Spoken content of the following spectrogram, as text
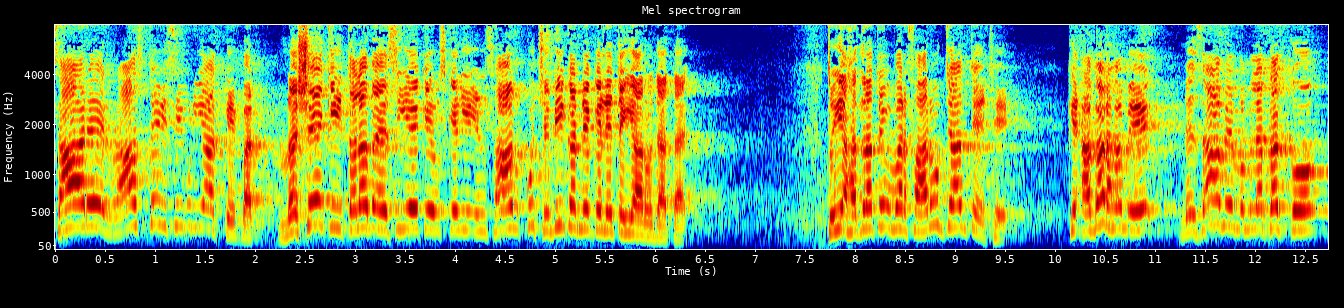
سارے راستے اسی بنیاد کے پر۔ نشے کی طلب ایسی ہے کہ اس کے لیے انسان کچھ بھی کرنے کے لیے تیار ہو جاتا ہے۔ تو یہ حضرت عمر فاروق جانتے تھے کہ اگر ہمیں نظام مملکت کو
